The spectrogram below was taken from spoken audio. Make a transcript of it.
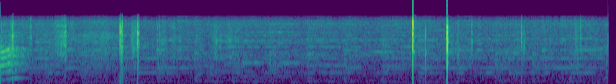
Mom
